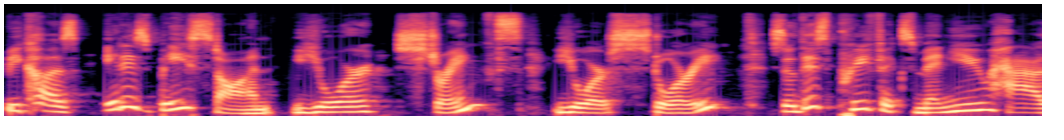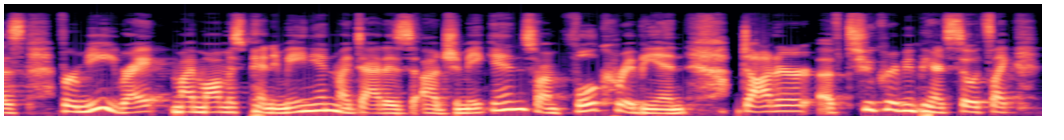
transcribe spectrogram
because it is based on your strengths, your story. So this prix fixe menu has, for me, right? My mom is Panamanian. My dad is uh, Jamaican. So I'm full Caribbean, daughter of two Caribbean parents. So it's like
